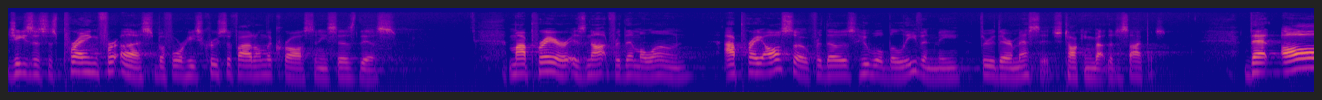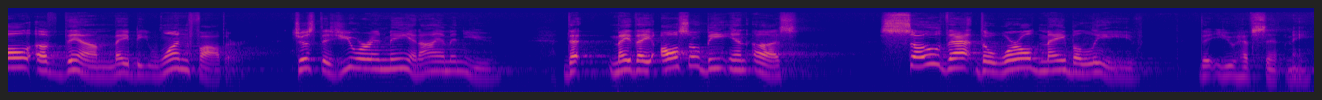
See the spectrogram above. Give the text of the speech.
Jesus is praying for us before he's crucified on the cross, and he says this My prayer is not for them alone. I pray also for those who will believe in me through their message, talking about the disciples, that all of them may be one Father, just as you are in me and I am in you, that may they also be in us, so that the world may believe that you have sent me.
